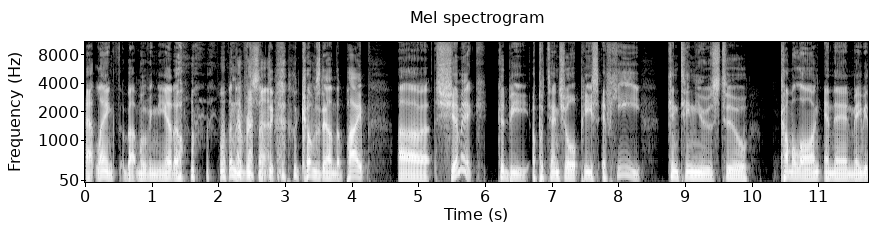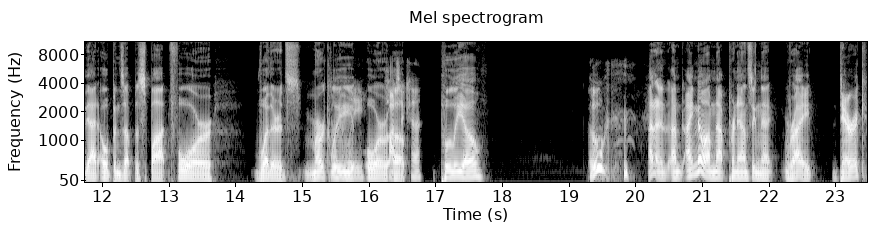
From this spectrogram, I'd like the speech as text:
at length about moving Nieto whenever something comes down the pipe. Uh, Šimek could be a potential piece if he continues to come along, and then maybe that opens up a spot for whether it's Merkley Merkley, or uh, Pulio. Who? I don't. I'm, I know I'm not pronouncing that right. Derek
